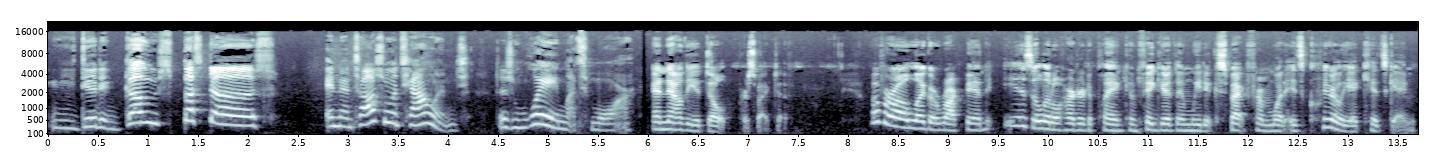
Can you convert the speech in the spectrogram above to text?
you do the Ghostbusters! And it's also a challenge. There's way much more. And now the adult perspective. Overall, LEGO Rock Band is a little harder to play and configure than we'd expect from what is clearly a kid's game.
